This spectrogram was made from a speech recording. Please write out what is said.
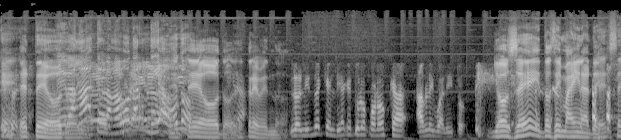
Este Te otro. van a, te van a votar un día, Otto. Este otro. Es tremendo. Lo lindo es que el día que tú lo conozcas, habla igualito. Yo sé, entonces imagínate. Ese-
